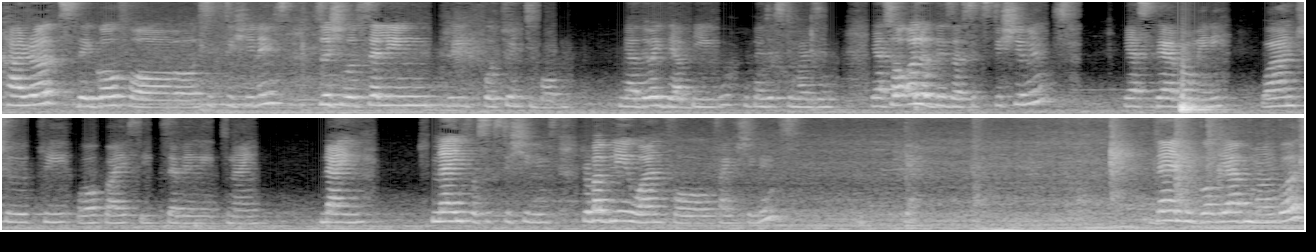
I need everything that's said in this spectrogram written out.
carrots, they go for 60 shillings. So she was selling three for 20 bob. Yeah, the way they are big, you can just imagine. Yeah, so all of these are 60 shillings. Yes, there are how many? One, two, three, four, five, six, seven, eight, nine. Nine. Nine for 60 shillings. Probably one for five shillings. Yeah. Then we go, we have mangoes,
